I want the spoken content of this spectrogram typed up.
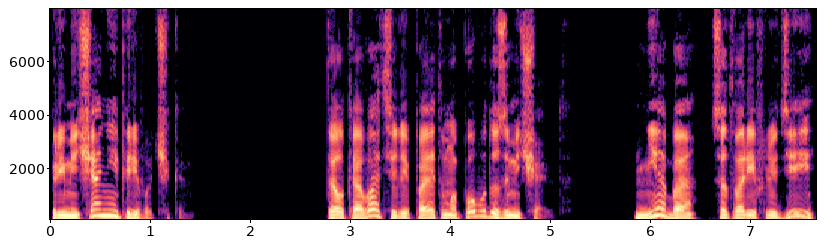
Примечание переводчика. Толкователи по этому поводу замечают. Небо, сотворив людей,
